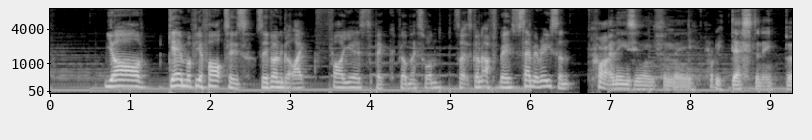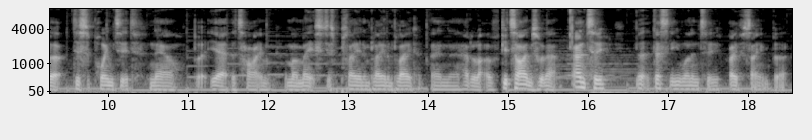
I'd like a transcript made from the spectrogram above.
Your game of your forties, so you've only got like four years to pick from this one, so it's going to have to be semi-recent. Quite an easy one for me. Probably Destiny, but disappointed now. But yeah, at the time, my mates just played and played and played, and uh, had a lot of good times with that. And two, Uh, Destiny one and two, both the same. But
